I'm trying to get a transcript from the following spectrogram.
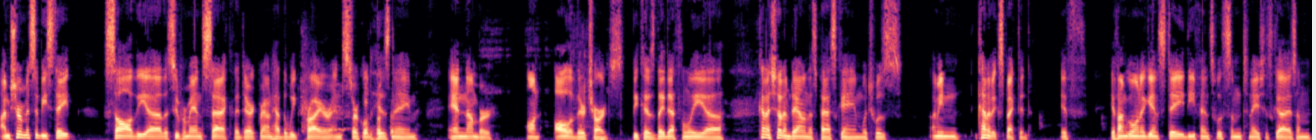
I'm sure Mississippi State saw the uh, the Superman sack that Derrick Brown had the week prior and circled his name and number on all of their charts because they definitely uh, kind of shut him down in this past game, which was, I mean, kind of expected. If if I'm going against a defense with some tenacious guys, I'm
